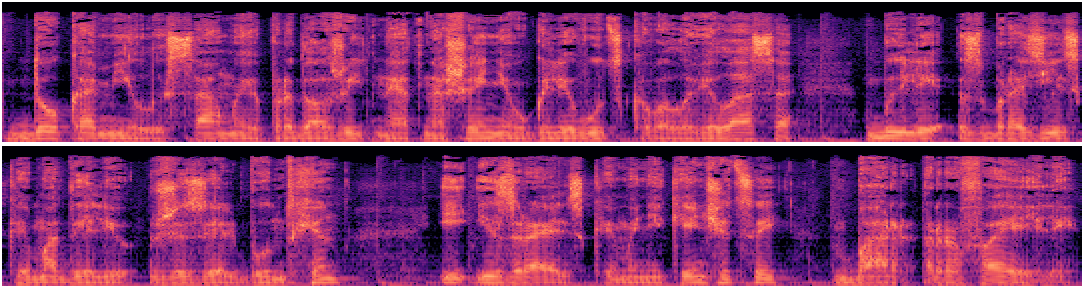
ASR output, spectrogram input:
До Камилы самые продолжительные отношения у голливудского лавеласа были с бразильской моделью Жизель Бундхен – и израильской манекенщицей Бар Рафаэли.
